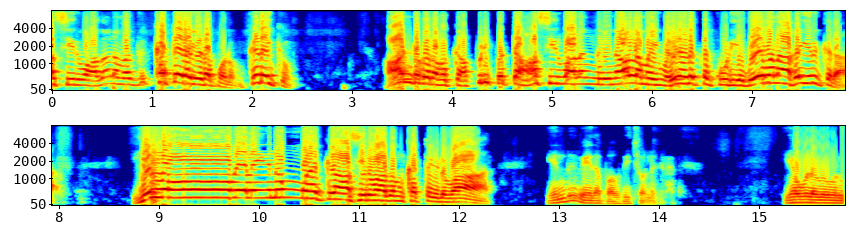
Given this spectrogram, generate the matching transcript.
ஆசீர்வாதம் நமக்கு கட்டளையிடப்படும் கிடைக்கும். ஆண்டவர் நமக்கு அப்படிப்பட்ட ஆசீர்வாதங்களினால் நம்மை வழிநடத்தக்கூடிய தேவனாக இருக்கிறார். எல்லா வேலையிலும் உனக்கு ஆசீர்வாதம் கட்டளையிடுவார். என்று வேத பகுதி சொல்லுகிறது. எவ்வளவு ஒரு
